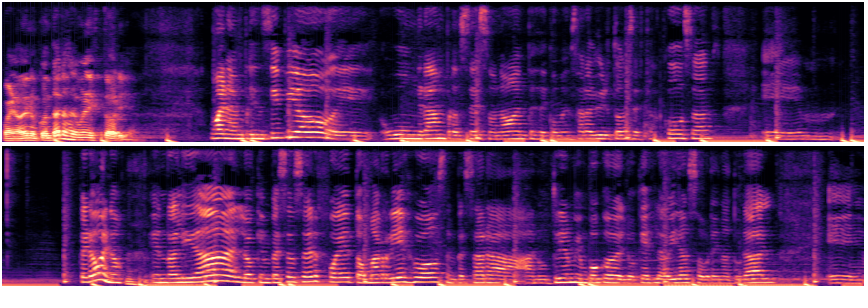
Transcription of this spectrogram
Bueno, Denu, contanos alguna historia. Bueno, en principio eh, hubo un gran proceso, ¿no? Antes de comenzar a vivir todas estas cosas. Eh, pero bueno, en realidad lo que empecé a hacer fue tomar riesgos, empezar a, a nutrirme un poco de lo que es la vida sobrenatural. Eh,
